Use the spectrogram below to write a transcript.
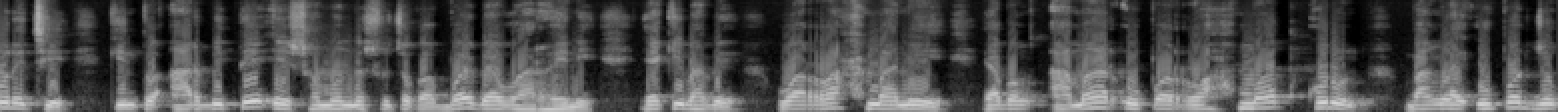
করেছি, কিন্তু আরবিতে এই সম্বন্ধ সূচক অব্যয় ব্যবহার হয়নি। একইভাবে ওয়ার রহমানি এবং আমার উপর রহমত করুন, বাংলায় উপর যোগ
